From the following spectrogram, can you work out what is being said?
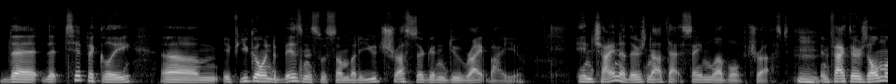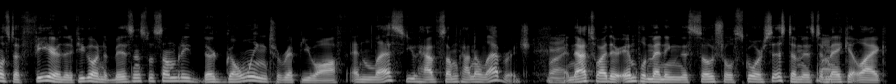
that, that typically, um, if you go into business with somebody, you trust they're going to do right by you. In China, there's not that same level of trust. Hmm. In fact, there's almost a fear that if you go into business with somebody, they're going to rip you off unless you have some kind of leverage. Right. And that's why they're implementing this social score system is to make it like,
